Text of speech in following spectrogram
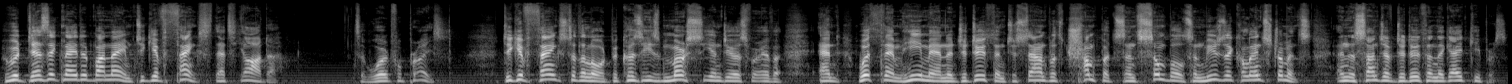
who were designated by name to give thanks. That's yada. It's a word for praise. to give thanks to the Lord because his mercy endures forever. And with them, Heman and Jeduthun to sound with trumpets and cymbals and musical instruments, and the sons of Jeduthun, the gatekeepers.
